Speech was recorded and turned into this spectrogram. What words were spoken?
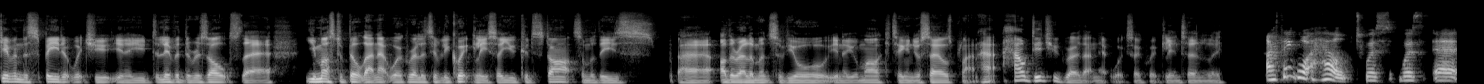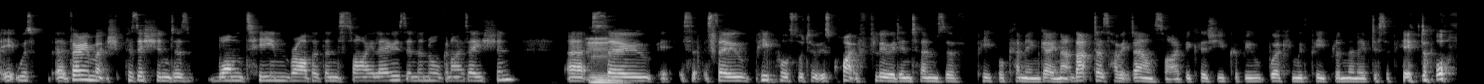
given the speed at which you you know you delivered the results there you must have built that network relatively quickly so you could start some of these uh, other elements of your you know your marketing and your sales plan. How, how did you grow that network so quickly internally I think what helped was was uh, it was uh, very much positioned as one team rather than silos in an organisation. Uh, mm. So so people sort of it was quite fluid in terms of people coming and going. Now that does have its downside because you could be working with people and then they've disappeared off,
